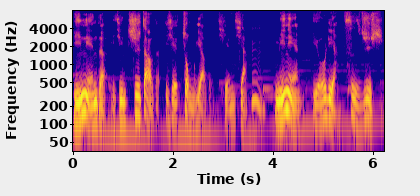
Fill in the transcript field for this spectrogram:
明年的已经知道的一些重要的天象。嗯，明年有两次日食，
